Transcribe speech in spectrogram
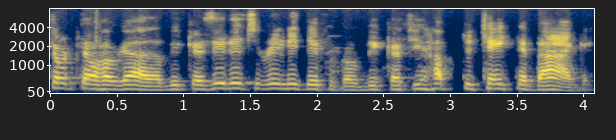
torta ahogada because it is really difficult because you have to take the bag.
